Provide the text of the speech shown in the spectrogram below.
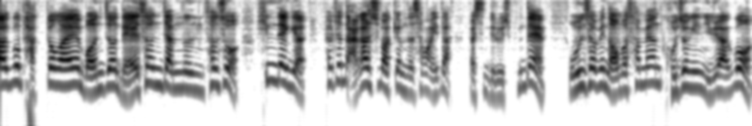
하고 박병화의 먼저 내선 잡는 선수 힘 대결 펼쳐 나갈 수밖에 없는 상황이다 말씀드리고 싶은데 오은섭이 넘어서면 고정인 유리하고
